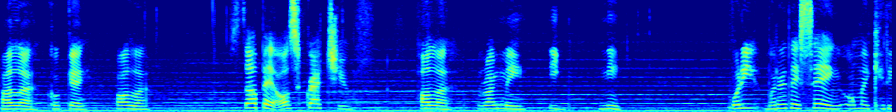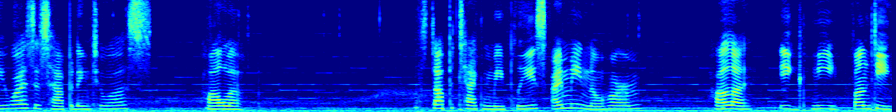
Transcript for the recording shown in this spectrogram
Hala, koke, hala. Stop it, I'll scratch you. Hala, rung me, ig, ni. What are you, what are they saying? Oh my kitty, why is this happening to us? Hala. Stop attacking me, please. I mean no harm. Hala, ig, ni, vanti.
